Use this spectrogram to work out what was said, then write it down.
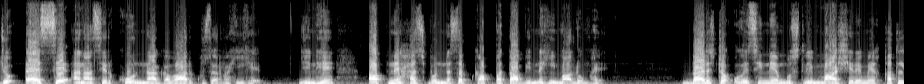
जो ऐसे अनासर को नागवार गुजर रही है, जिन्हें अपने हसब नसब का पता भी नहीं मालूम है। बैरिस्टर ओवैसी ने मुस्लिम माशरे में कत्ल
